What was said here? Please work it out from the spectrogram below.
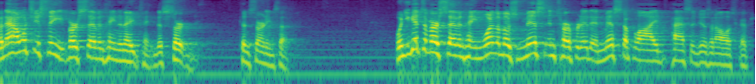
But now I want you to see verse 17 and 18, the certainty concerning suffering. When you get to verse 17, one of the most misinterpreted and misapplied passages in all of Scripture.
